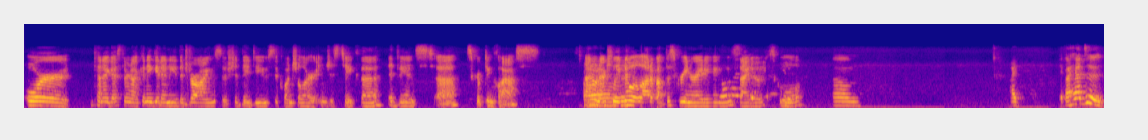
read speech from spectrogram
or then I guess they're not going to get any of the drawings. So should they do sequential art and just take the advanced uh, scripting class? I don't actually Um, know a lot about the screenwriting side of school. Um, I, if I had to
